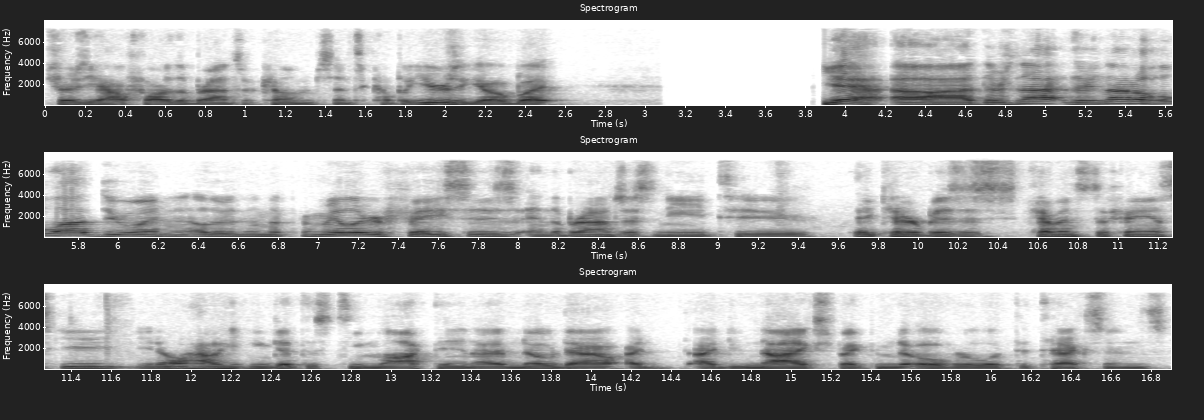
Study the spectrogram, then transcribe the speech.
shows you how far the Browns have come since a couple years ago. But yeah, uh, there's not there's not a whole lot doing other than the familiar faces, and the Browns just need to take care of business. Kevin Stefanski, you know how he can get this team locked in. I have no doubt. I I do not expect him to overlook the Texans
